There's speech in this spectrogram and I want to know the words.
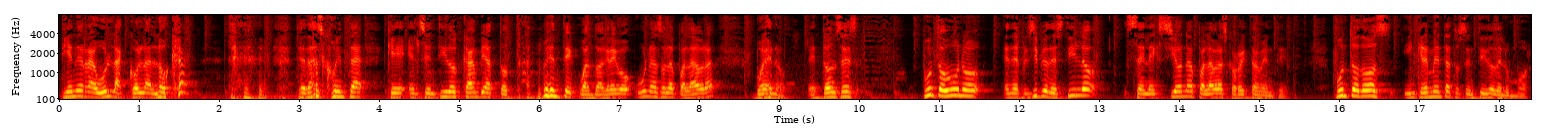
¿Tiene Raúl la cola loca? Te das cuenta que el sentido cambia totalmente cuando agrego una sola palabra bueno, entonces, punto uno, en el principio de estilo, selecciona palabras correctamente. Punto dos, incrementa tu sentido del humor.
